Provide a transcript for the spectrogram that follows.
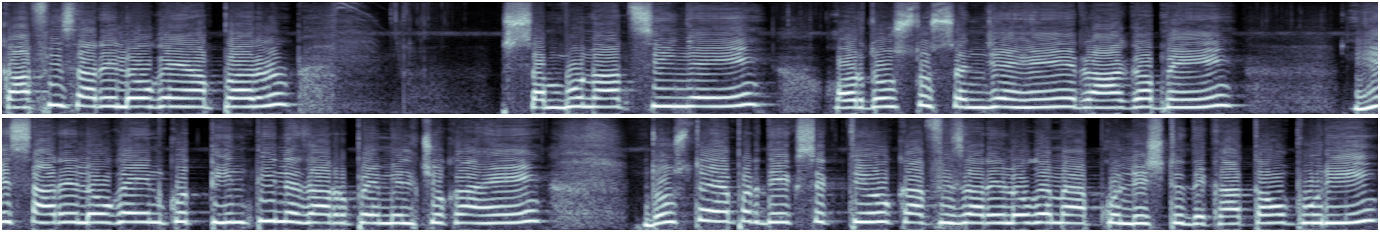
काफ़ी सारे लोग हैं यहाँ पर। शंभुनाथ सिंह हैं, और दोस्तों, संजय हैं, राघव हैं ये सारे लोग हैं, इनको तीन तीन हज़ार रुपए मिल चुका है। दोस्तों, यहाँ पर देख सकते हो, काफ़ी सारे लोग हैं, मैं आपको लिस्ट दिखाता हूँ पूरी।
